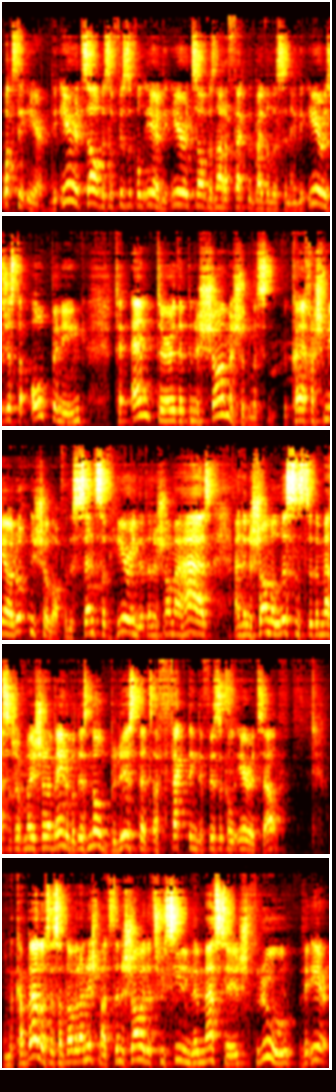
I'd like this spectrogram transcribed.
What's the ear? The ear itself is a physical ear. The ear itself is not affected by the listening. The ear is just the opening to enter that the neshama should listen. For the sense of hearing that the neshama has, and the neshama listens to the message of Moshe Rabbeinu. But there's no bris that's affecting the physical ear itself. It's the neshama that's receiving the message through the ear.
